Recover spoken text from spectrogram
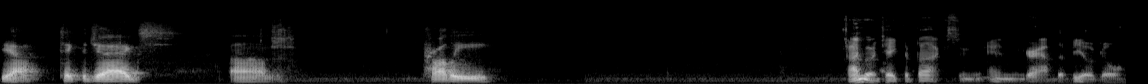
Yeah, take the Jags. Um, probably I'm going to take the Bucks and, and grab the field goal.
